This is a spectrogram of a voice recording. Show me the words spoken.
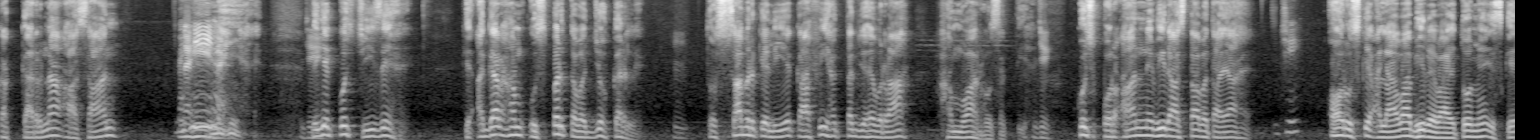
का करना आसान नहीं है। नहीं है। देखिए कुछ चीज़ें हैं कि अगर हम उस पर तवज्जो कर लें तो सब्र के लिए काफ़ी हद तक जो है वो राह हमवार हो सकती है। जी। कुछ कुरान ने भी रास्ता बताया है। जी। और उसके अलावा भी रिवायतों में इसके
